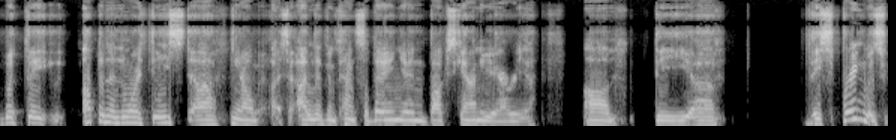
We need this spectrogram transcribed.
with the up in the Northeast, uh, you know, I, I, live in Pennsylvania in Bucks County area. Um, the uh, the spring was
